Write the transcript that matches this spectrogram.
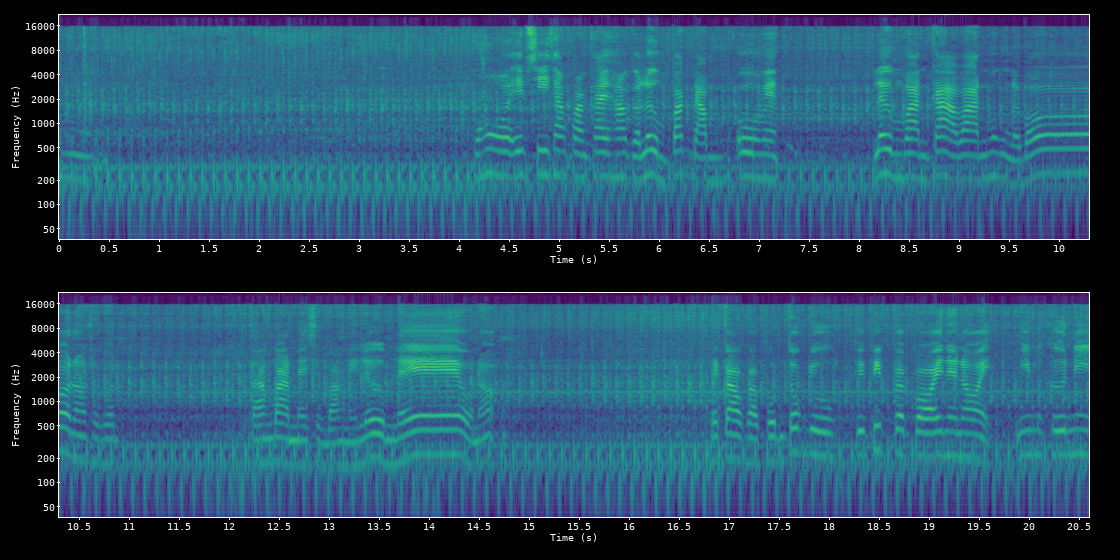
อืม โอ้โหเอฟซีทางฝั่งไทยเฮาก็เริ่มปักดำโอ้แม่นเริ่มวานก้าวานมุ่งแล้วบ่เนาะทุกคนทางบ้านแม่สมบังนี่เริ่มแล้วเนาะแต่เก่ากับฝนตกอยู่ปิ๊บปิ๊บปล่อยๆหน่อยๆมีเมื่อคืนนี่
